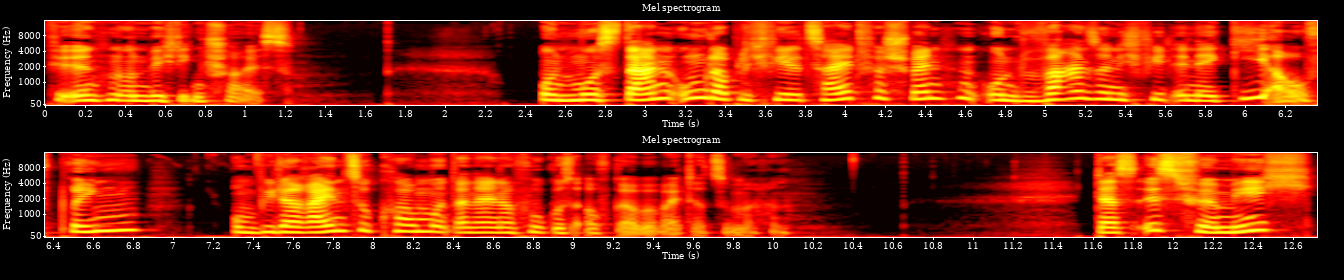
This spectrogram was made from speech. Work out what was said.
für irgendeinen unwichtigen Scheiß. Und musst dann unglaublich viel Zeit verschwenden und wahnsinnig viel Energie aufbringen, um wieder reinzukommen und an deiner Fokusaufgabe weiterzumachen. Das ist für mich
